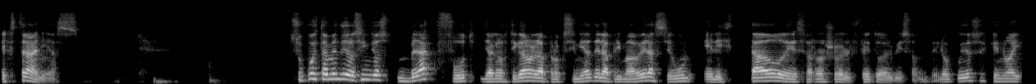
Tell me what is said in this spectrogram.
extrañas. Supuestamente los indios Blackfoot diagnosticaron la proximidad de la primavera según el estado de desarrollo del feto del bisonte. Lo curioso es que no hay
